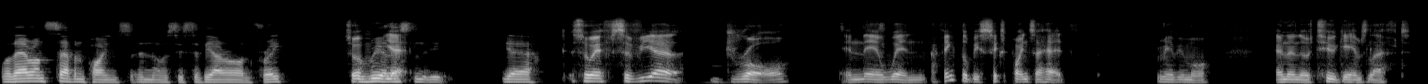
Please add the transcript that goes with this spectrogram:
Well, they're on seven points, and obviously Sevilla are on three. So So yeah, realistically, yeah, so if Sevilla draw and they win, I think they'll be six points ahead, maybe more. And then there are two games left.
